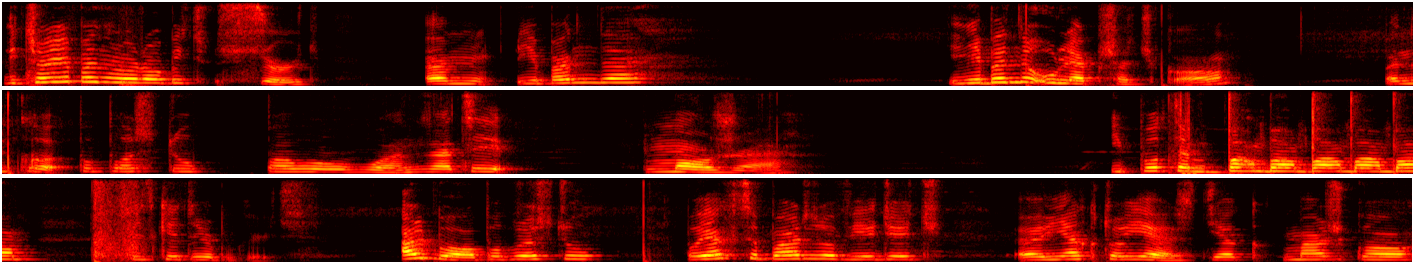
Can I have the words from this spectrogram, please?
I co ja będę robić? Search. Um, ja będę ja nie będę ulepszać go. Będę go po prostu połowować. Znaczy, może. I potem bam, bam, bam, bam, bam. Wszystkie te upgrades. Albo po prostu, bo ja chcę bardzo wiedzieć, e, jak to jest. Jak masz go,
